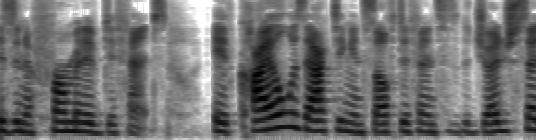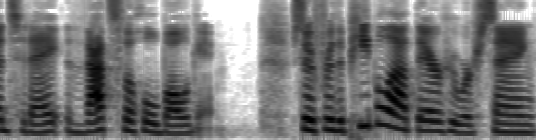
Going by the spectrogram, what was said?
is an affirmative defense. If Kyle was acting in self defense, as the judge said today, that's the whole ballgame. So for the people out there who are saying,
